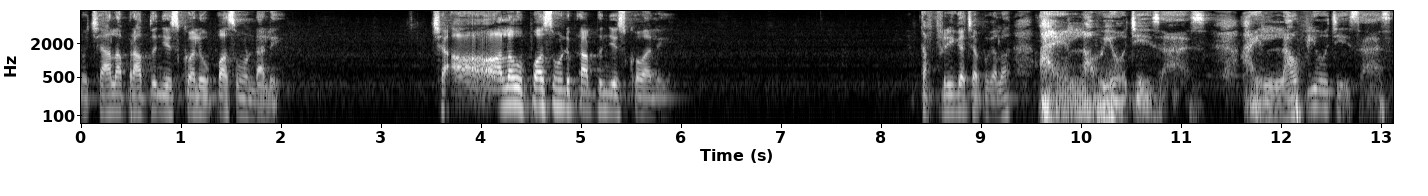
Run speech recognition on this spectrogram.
నువ్వు చాలా ప్రాప్తం చేసుకోవాలి ఉపవాసం ఉండాలి. చాలా ఉపవాసం ఉండి ప్రార్థన చేసుకోవాలి. ఎంత ఫ్రీగా చెప్పగల I love you Jesus I love you Jesus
